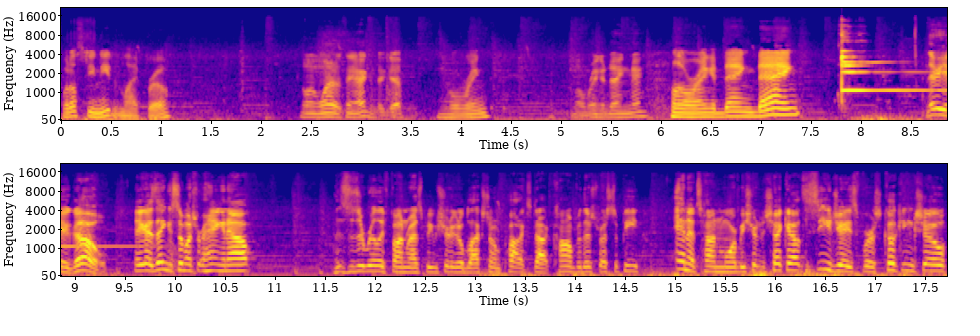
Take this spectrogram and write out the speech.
What else do you need in life, bro? Only one other thing I can think of. A little ring? A dang dang. A little ring a dang dang. There you go. Hey guys, thank you so much for hanging out. This is a really fun recipe. Be sure to go to blackstoneproducts.com for this recipe and a ton more. Be sure to check out CJ's first cooking show,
